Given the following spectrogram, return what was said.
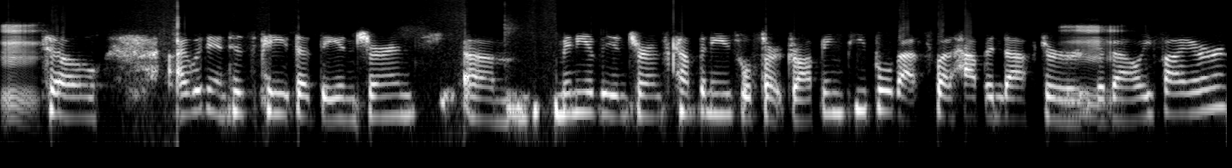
mm, So I would anticipate that the insurance, um, many of the insurance companies will start dropping people. That's what happened after the Mm. Valley fire.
